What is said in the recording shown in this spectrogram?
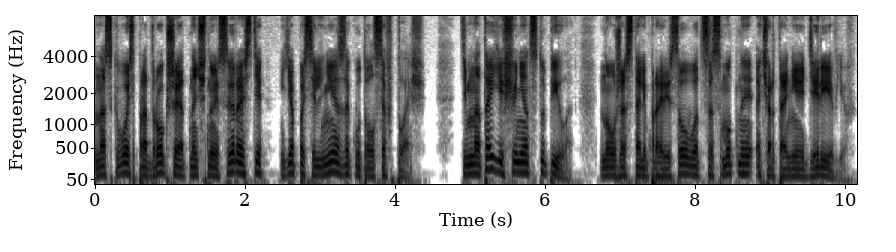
Насквозь продрогший от ночной сырости, я посильнее закутался в плащ. Темнота еще не отступила, но уже стали прорисовываться смутные очертания деревьев.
